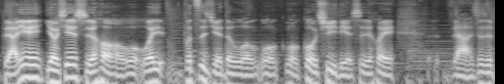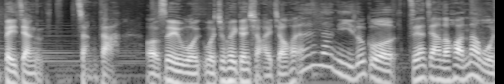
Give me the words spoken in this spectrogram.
对啊，因为有些时候我我也不自觉的我我我过去也是会，对啊，就是被这样长大哦，所以我我就会跟小孩交换，哎，那你如果怎样怎样的话，那我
